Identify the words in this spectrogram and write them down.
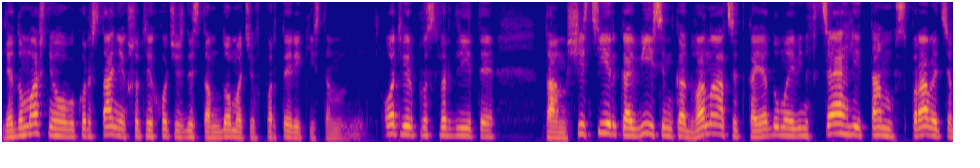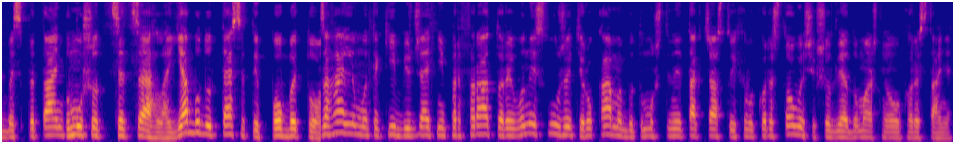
для домашнього використання, якщо ти хочеш десь там вдома чи в квартирі якийсь там отвір просвердліти. Там шістірка, вісімка, дванадцятка. Я думаю, він в цеглі там справиться без питань, тому що це цегла. Я буду тестити по бетону. В загальному такі бюджетні перфоратори вони служать руками, бо тому що ти не так часто їх використовуєш, якщо для домашнього використання.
